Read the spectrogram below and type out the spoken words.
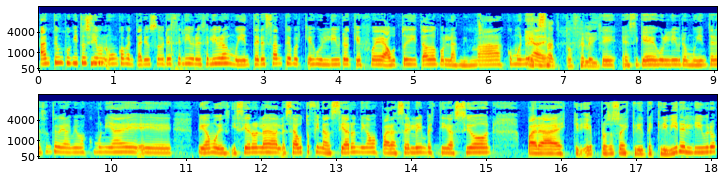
antes un poquito sí, un, un comentario sobre ese libro. Ese libro es muy interesante porque es un libro que fue autoeditado por las mismas comunidades. Exacto, Feley. Sí, así que es un libro muy interesante porque las mismas comunidades, eh, digamos, hicieron la, se autofinanciaron, digamos, para hacer la investigación, para escri- el proceso de, escri- de escribir el libro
